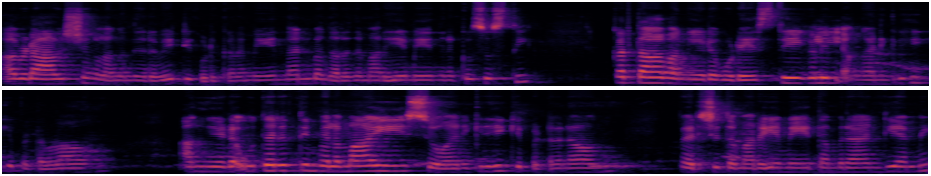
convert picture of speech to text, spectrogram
അവരുടെ ആവശ്യങ്ങൾ അങ്ങ് നിറവേറ്റി കൊടുക്കണമേ. നന്മ നിറഞ്ഞ മറിയമേ നിനക്ക് സുസ്തി കർത്താവ് അങ്ങയുടെ കൂടെ സ്ത്രീകളിൽ അങ്ങ് അനുഗ്രഹിക്കപ്പെട്ടവളാവുന്നു അങ്ങയുടെ ഉദരത്തിൻ ഫലമായി ഈശോ അനുഗ്രഹിക്കപ്പെട്ടവനാവുന്നു പരിശുദ്ധ മറിയമേ തമ്പുരാന്റെ അമ്മ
